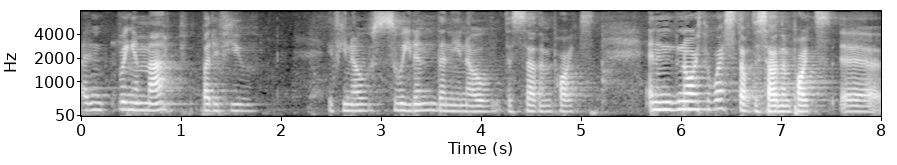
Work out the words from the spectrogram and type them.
I didn't bring a map, but if you, if you know Sweden, then you know the southern parts. And in the northwest of the southern parts uh,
